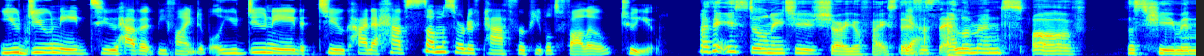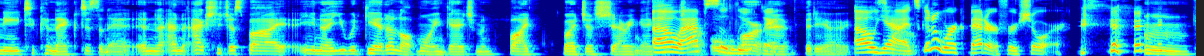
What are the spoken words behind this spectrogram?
you do need to have it be findable. You do need to kind of have some sort of path for people to follow to you. I think you still need to show your face. There's Yeah. this element of this human need to connect, isn't it? And and actually just by, you know, you would get a lot more engagement by by just sharing a Oh, picture or- or, absolutely. a video. Oh, yeah, well. it's going to work better for sure. Mm.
